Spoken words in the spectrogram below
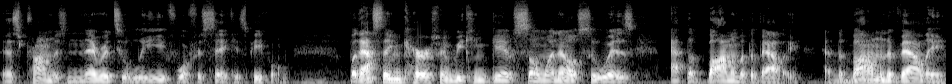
has promised never to leave or forsake His people. But that's the encouragement we can give someone else who is at the bottom of the valley. At the bottom of the valley,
